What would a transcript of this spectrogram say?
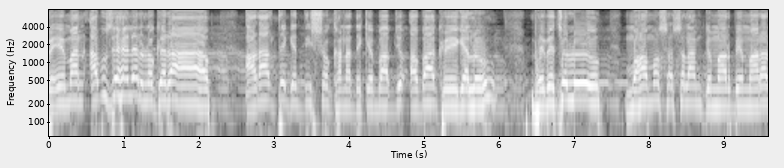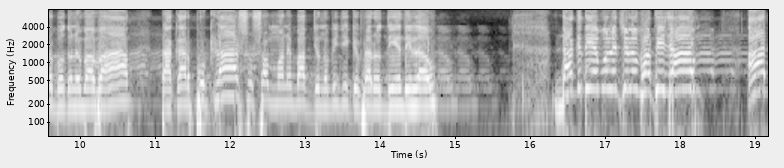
বেমান আবু জেহেলের লোকেরা আড়াল থেকে দৃশ্যখানা দেখে বাবজি অবাক হয়ে গেল। ভেবে চলো মোহাম্মদ সাল্লামকে মারবে, মারার বদলে বাবা, টাকার পুটলা সুসম্মানে বাবজি নবীজিকে ফেরত দিয়ে দিলাম ডাক দিয়ে বলেছিল, ভাতিজা আজ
